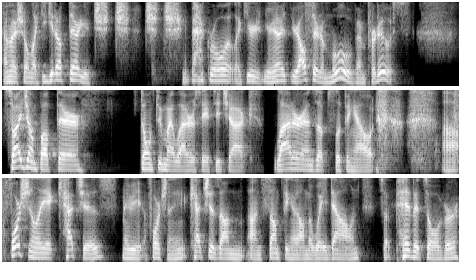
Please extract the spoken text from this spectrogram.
I'm gonna show them like, you get up there, you, you back roll it, like you're you're you're out there to move and produce. So I jump up there, don't do my ladder safety check. Ladder ends up slipping out. Uh, fortunately, it catches, maybe fortunately, it catches on, on something on the way down. So it pivots over.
